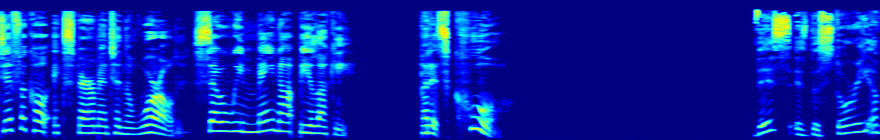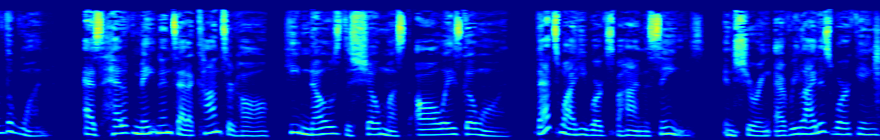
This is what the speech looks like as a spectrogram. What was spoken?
difficult experiment in the world, so we may not be lucky. But it's cool. This is the story of the one. As head of maintenance at a concert hall, he knows the show must always go on. That's why he works behind the scenes, ensuring every light is working,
